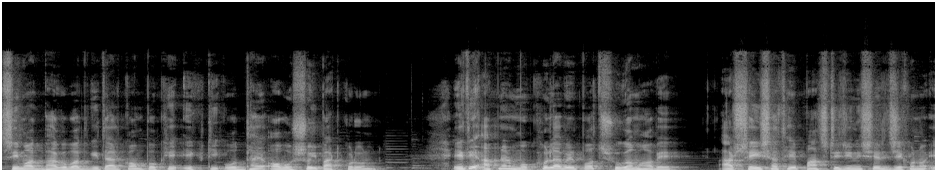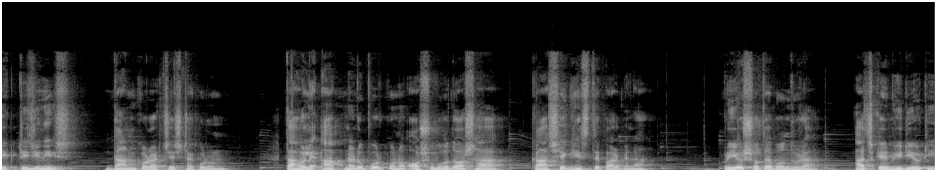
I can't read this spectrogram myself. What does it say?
শ্রীমদ্ গীতার কমপক্ষে একটি অধ্যায় অবশ্যই পাঠ করুন। এতে আপনার মোক্ষ লাভের পথ সুগম হবে। আর সেই সাথে পাঁচটি জিনিসের যে কোনো একটি জিনিস দান করার চেষ্টা করুন। তাহলে আপনার উপর কোনো অশুভ দশা কাছে ঘেঁচতে পারবে না। প্রিয় শ্রোতা বন্ধুরা, আজকের ভিডিওটি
